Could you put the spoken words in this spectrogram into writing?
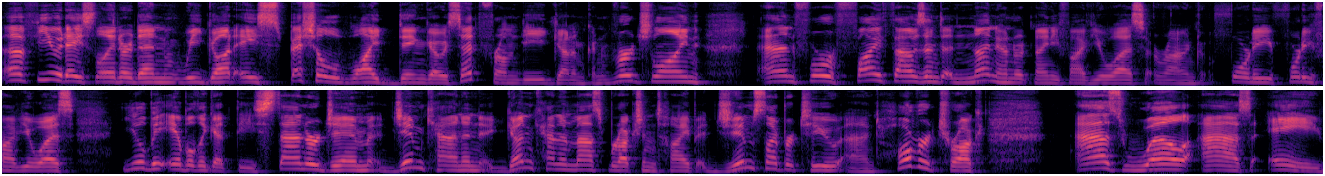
A few days later then, we got a special White Dingo set from the Gundam Converge line, and for 5,995 US, around 40, 45 US, you'll be able to get the Standard GM, GM Cannon, Gun Cannon Mass Production Type, GM Sniper 2, and Hover Truck, as well as a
